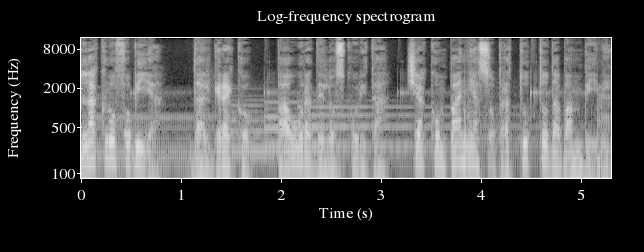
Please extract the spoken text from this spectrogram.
L'acrofobia, dal greco paura dell'oscurità, ci accompagna soprattutto da bambini.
